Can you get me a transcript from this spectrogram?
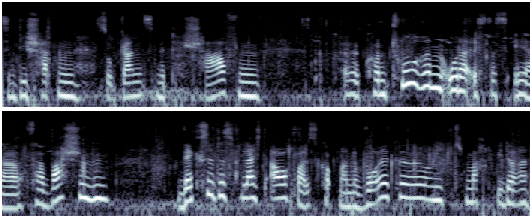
Sind die Schatten so ganz mit scharfen äh, Konturen oder ist das eher verwaschen? Wechselt es vielleicht auch, weil es kommt mal eine Wolke und macht wieder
